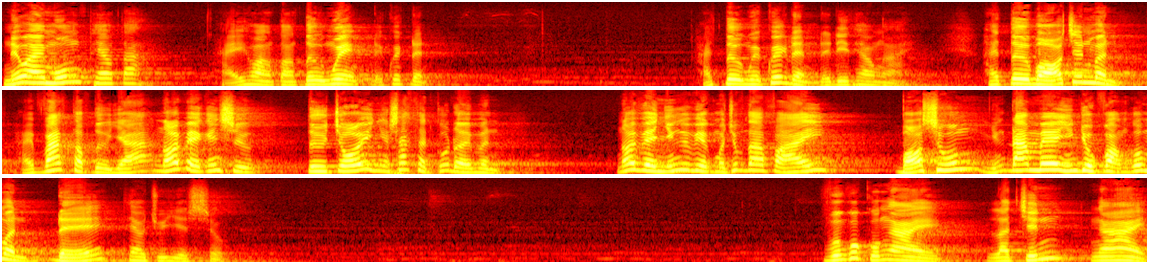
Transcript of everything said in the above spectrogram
Nếu ai muốn theo ta, hãy hoàn toàn tự nguyện để quyết định. Hãy tự nguyện quyết định để đi theo Ngài. Hãy từ bỏ trên mình, hãy vác thập tự giá, nói về cái sự từ chối những xác thịt của đời mình. Nói về những cái việc mà chúng ta phải bỏ xuống những đam mê, những dục vọng của mình để theo Chúa Giêsu. Vương quốc của Ngài là chính Ngài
